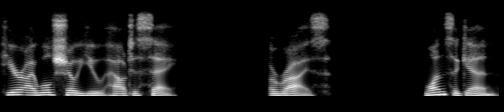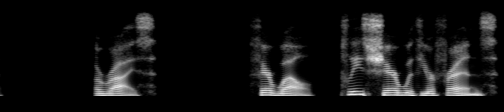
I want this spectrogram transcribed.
Here I will show you how to say. Arise. Once again. Arise. Farewell, please share with your friends.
